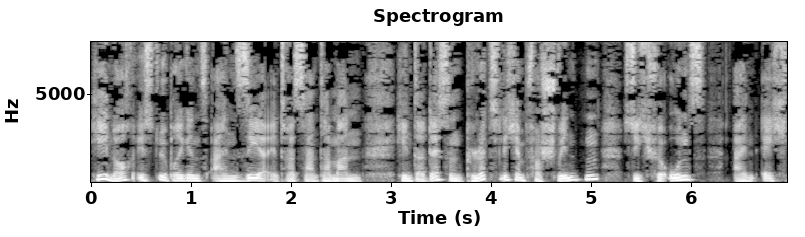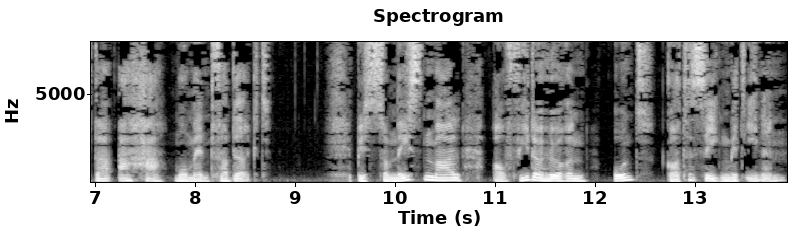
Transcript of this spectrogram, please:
Henoch ist übrigens ein sehr interessanter Mann, hinter dessen plötzlichem Verschwinden sich für uns ein echter Aha-Moment verbirgt. Bis zum nächsten Mal, auf Wiederhören und Gottes Segen mit Ihnen.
